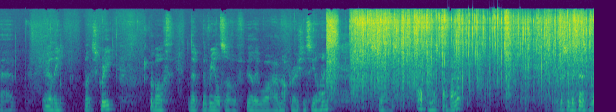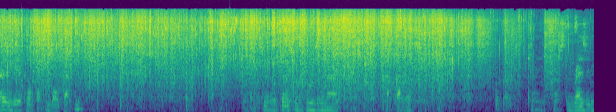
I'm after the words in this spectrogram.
uh, early Blitzkrieg, for both the, the real sort of early war and Operation Sea Lion. So let's open this bad boy up. This is the first resin vehicle I've got Bolt Action. So the first one that comes in there Okay, that's the resin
